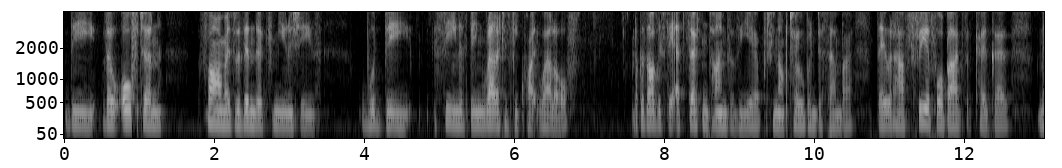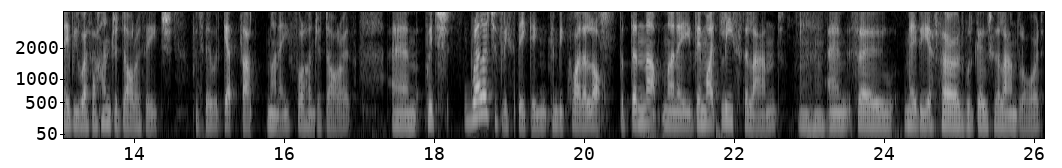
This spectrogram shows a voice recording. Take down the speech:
the though often farmers within their communities would be seen as being relatively quite well off. Because obviously at certain times of the year between October and December they would have three or four bags of cocoa maybe worth $100 each which they would get that money for $100 um, which relatively speaking can be quite a lot. But then that money they might lease the land mm-hmm. um, so maybe a third would go to the landlord.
